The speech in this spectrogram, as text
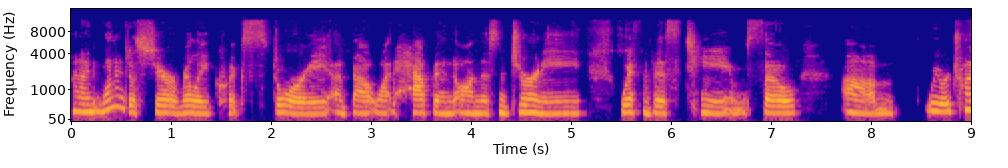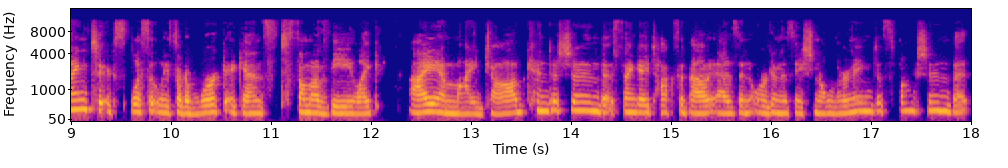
And I want to just share a really quick story about what happened on this journey with this team. So um, we were trying to explicitly sort of work against some of the like I am my job condition that Senge talks about as an organizational learning dysfunction that,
